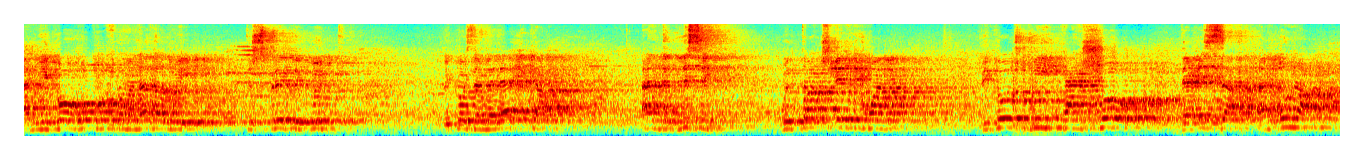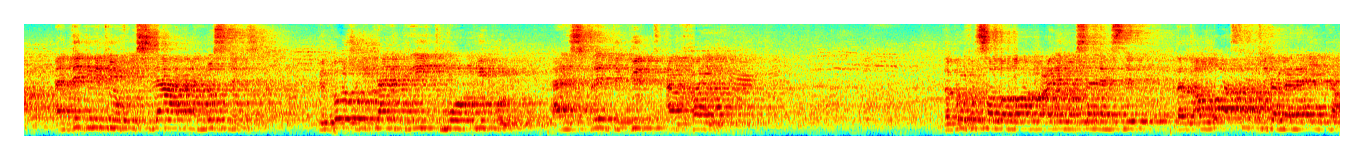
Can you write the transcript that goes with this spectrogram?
and we go home from another way to spread the good. Because the Malaika and the blessing will touch everyone because we can show the izzah and honor and dignity of Islam and Muslims because we can greet more people and spread the good and khair. The Prophet sallallahu alayhi wa sallam said that Allah said to the malaika,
